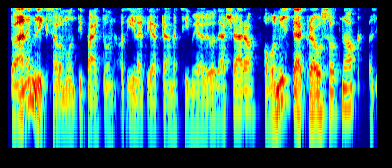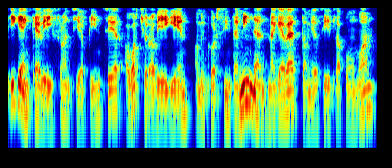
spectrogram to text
Talán emlékszel a Monty Python az Élet értelme című előadására, ahol Mr. Krausotnak az igen kevés francia pincér a vacsora végén, amikor szinte mindent megevett, ami az étlapon van,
